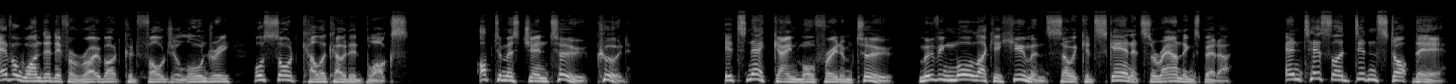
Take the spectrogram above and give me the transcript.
Ever wondered if a robot could fold your laundry or sort color-coded blocks? Optimus Gen 2 could. Its neck gained more freedom too, moving more like a human so it could scan its surroundings better. And Tesla didn't stop there.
